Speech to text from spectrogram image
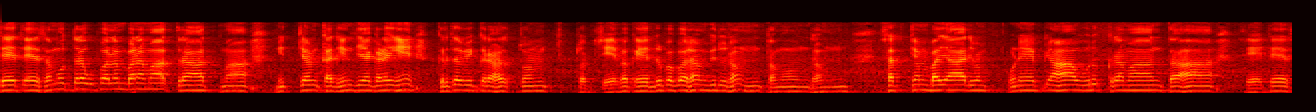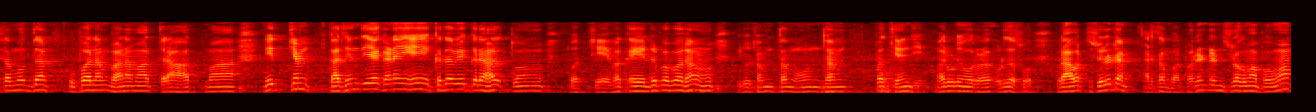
सेते समुद्र उपलम्बनमात्रात्मा। नित्यं कथिन्द्यगणैः कृतविग्रहस्त्वं त्वत्सेवके नृपपरं विदुरं तमोन्धं सत्यं भयादिवं गुणेभ्यः उरुक्रमान्तः सेते समुद्रम् उपलम्बनमात्रात्मा नित्यं कथिन्द्यगणैः कृतविग्रहस्त्वं त्वत्सेवके நிருபபரம் விருஷம் தமோந்தம் முப்பத்தி மறுபடியும் ஒரு ஒரு ஒரு ஆவர்த்தி சொல்லிட்டேன் அர்த்தம் பார்ப்போம் ரெண்டு ரெண்டு ஸ்லோகமாக போவோம்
